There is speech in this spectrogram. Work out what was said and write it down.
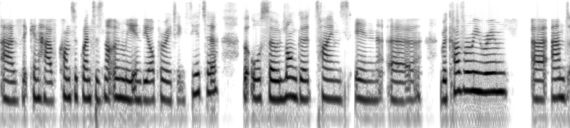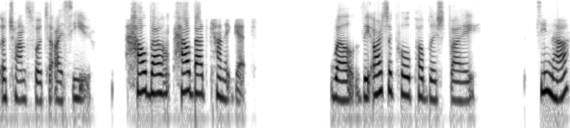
as it can have consequences not only in the operating theatre, but also longer times in uh, recovery rooms uh, and a transfer to ICU. How, about, how bad can it get? Well, the article published by Sinha,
